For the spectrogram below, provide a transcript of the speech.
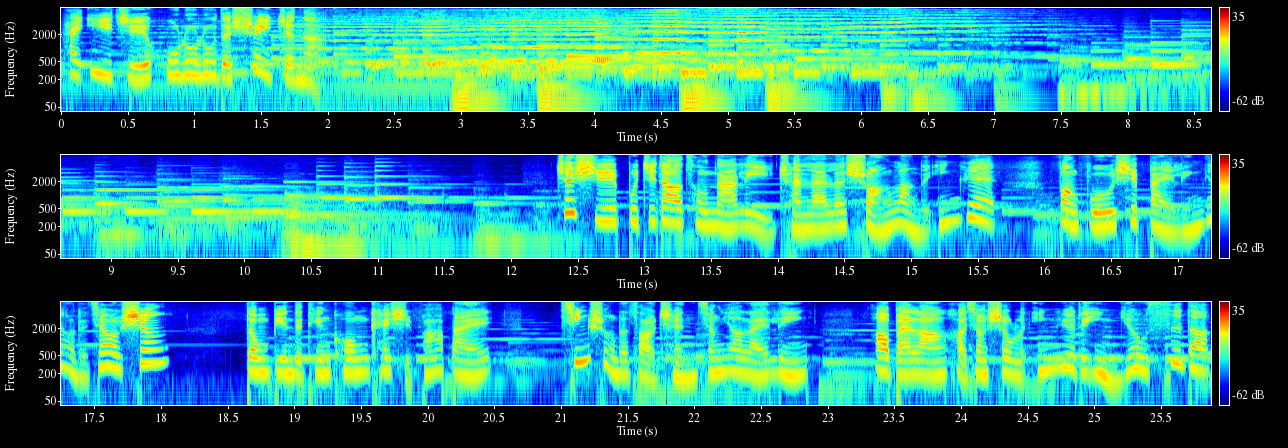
还一直呼噜噜的睡着呢。这时，不知道从哪里传来了爽朗的音乐，仿佛是百灵鸟的叫声。东边的天空开始发白，清爽的早晨将要来临。奥白狼好像受了音乐的引诱似的，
